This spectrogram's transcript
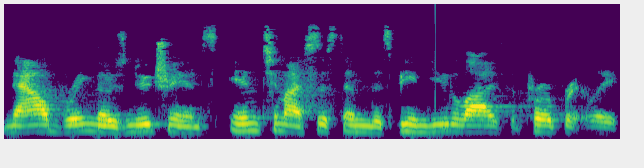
now bring those nutrients into my system that's being utilized appropriately.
